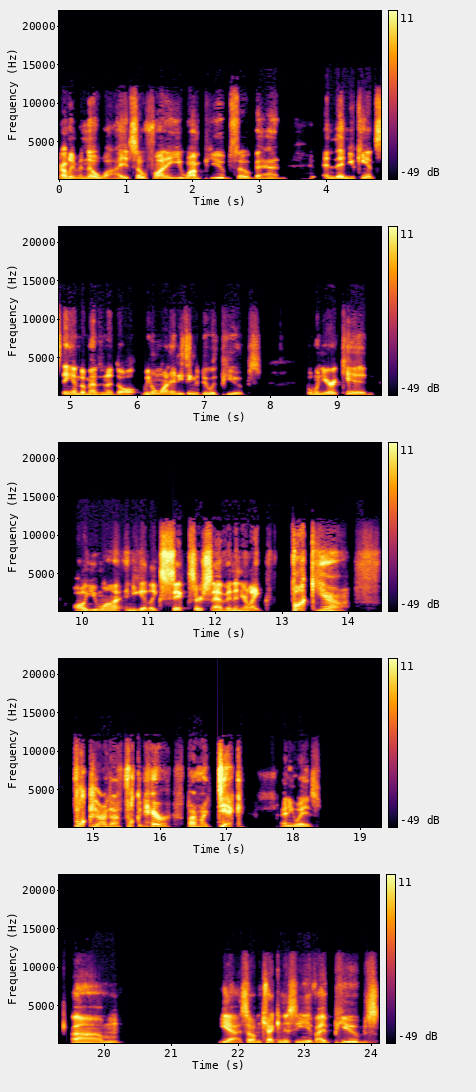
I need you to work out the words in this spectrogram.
I don't even know why. It's so funny. You want pubes so bad, and then you can't stand them as an adult. We don't want anything to do with pubes. But when you're a kid, all you want, and you get like six or seven, and you're like, fuck yeah. Fuck yeah, that fucking hair by my dick. Anyways, um, yeah, so I'm checking to see if I have pubes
